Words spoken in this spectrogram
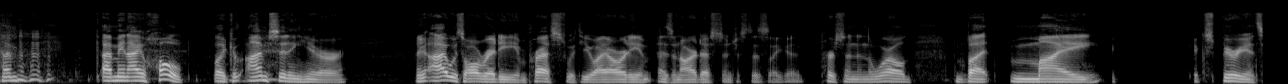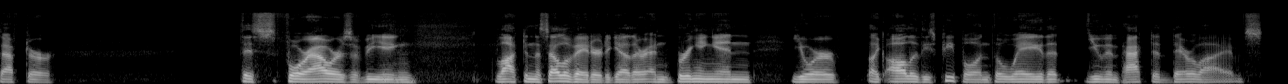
I'm, I mean, I hope, Like I'm sitting here. I, mean, I was already impressed with you. I already, am, as an artist and just as like a person in the world, but my experience after this four hours of being locked in this elevator together and bringing in your like all of these people and the way that you've impacted their lives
